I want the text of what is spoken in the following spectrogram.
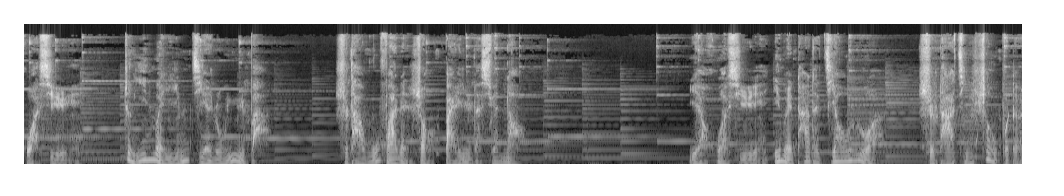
或许，正因为莹洁如玉吧，使他无法忍受白日的喧闹；也或许，因为他的娇弱，使他竟受不得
